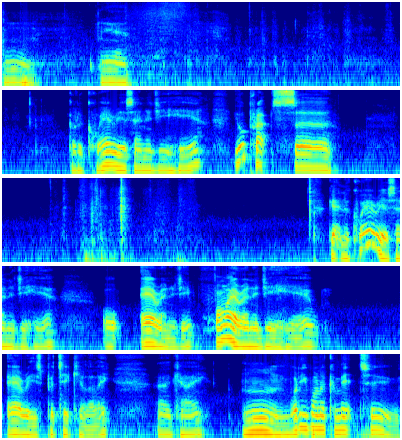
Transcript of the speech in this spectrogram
Mm. Yeah. Got Aquarius energy here. You're perhaps uh, getting Aquarius energy here, or air energy, fire energy here, Aries particularly. Okay. Mm, what do you want to commit to?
